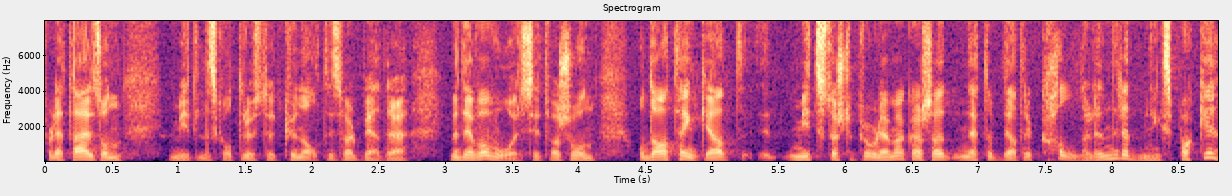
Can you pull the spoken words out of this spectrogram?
For dette er sånn middels godt rustet, kunne alltids vært bedre. Men det var vår situasjon. Og da tenker jeg at mitt største problem er kanskje nettopp det at dere kaller det en redningspakke.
